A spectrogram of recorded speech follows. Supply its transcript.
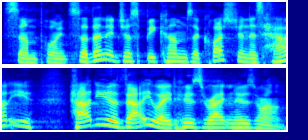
some point. So then it just becomes a question is how do you how do you evaluate who's right and who's wrong?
